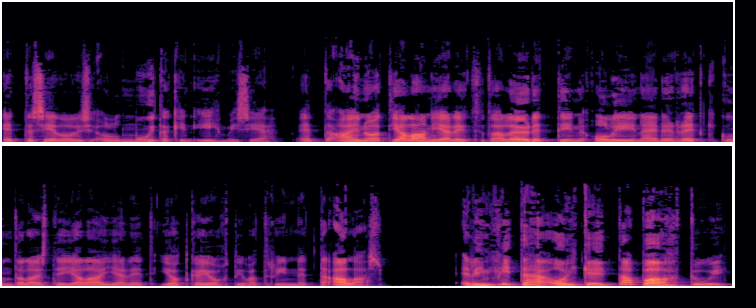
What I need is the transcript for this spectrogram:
että siellä olisi ollut muitakin ihmisiä. Että ainoat jalanjäljet, joita löydettiin, oli näiden retkikuntalaisten jalanjäljet, jotka johtivat rinnettä alas. Eli mitä oikein tapahtui?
